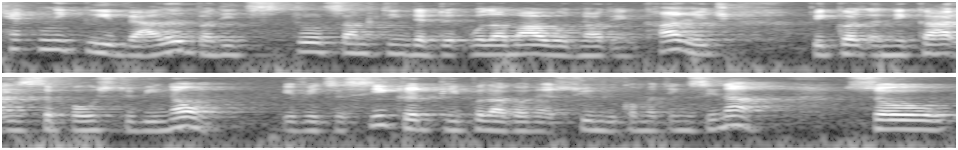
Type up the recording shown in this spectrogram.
technically valid but it's still something that the ulama would not encourage because a nikah is supposed to be known if it's a secret people are going to assume you're committing zina so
